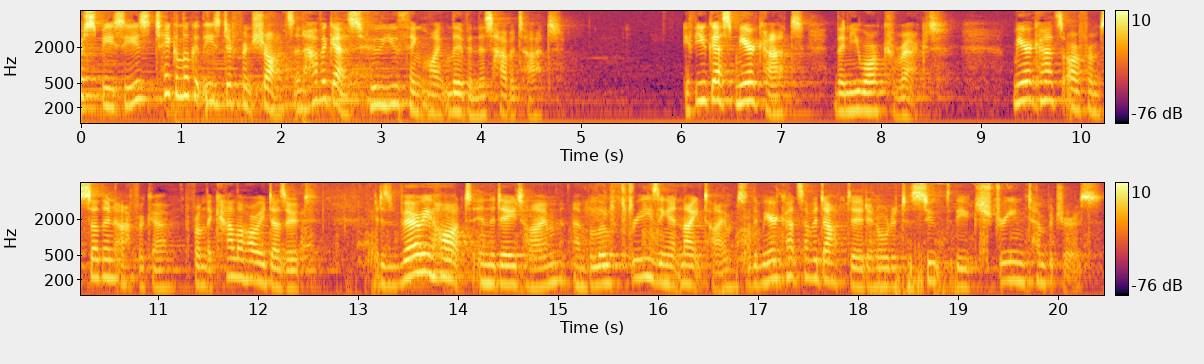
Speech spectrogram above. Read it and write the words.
First species, take a look at these different shots and have a guess who you think might live in this habitat. If you guess meerkat, then you are correct. Meerkats are from southern Africa, from the Kalahari Desert. It is very hot in the daytime and below freezing at nighttime, so the meerkats have adapted in order to suit the extreme temperatures.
